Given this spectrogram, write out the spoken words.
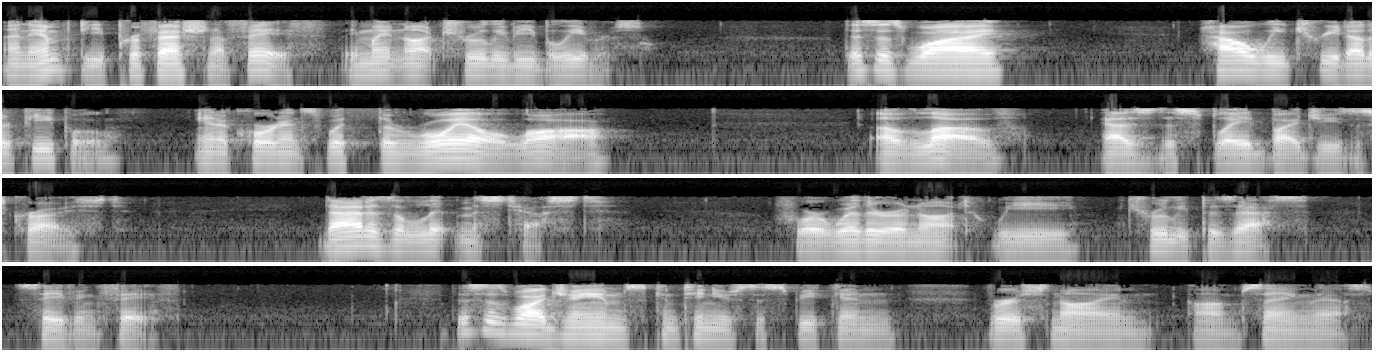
an empty profession of faith. They might not truly be believers. This is why how we treat other people in accordance with the royal law of love as displayed by Jesus Christ. That is a litmus test for whether or not we truly possess saving faith. This is why James continues to speak in verse 9, um, saying this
